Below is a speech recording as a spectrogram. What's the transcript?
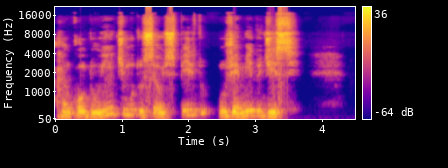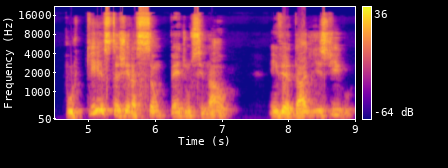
arrancou do íntimo do seu espírito um gemido e disse: Por que esta geração pede um sinal? Em verdade lhes digo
